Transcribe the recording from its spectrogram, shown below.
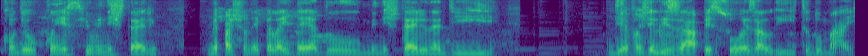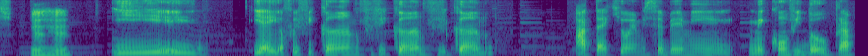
quando eu conheci o ministério. Me apaixonei pela ideia do ministério, né, de de evangelizar pessoas ali e tudo mais. Uhum. E, e aí eu fui ficando, fui ficando, fui ficando, até que o MCB me, me convidou para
